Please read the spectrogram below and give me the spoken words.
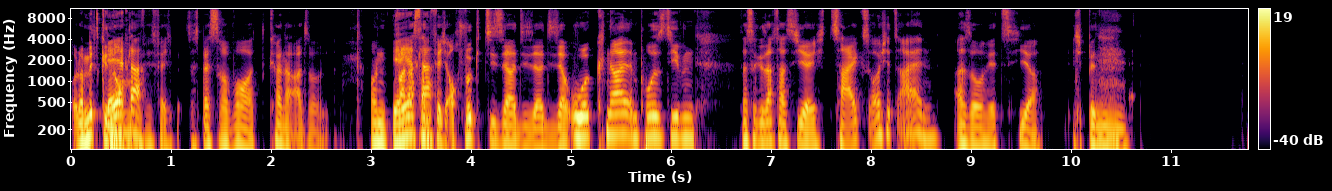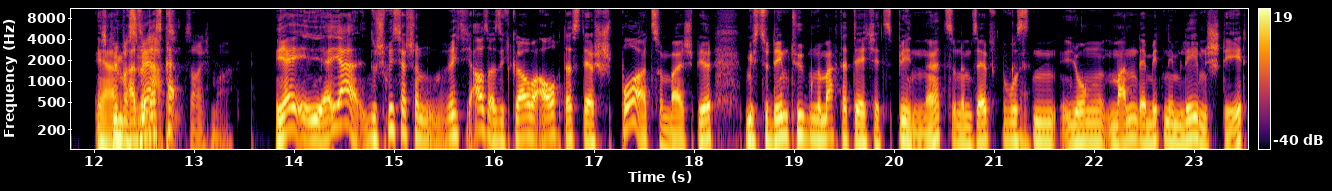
oder mitgenommen, klar. ist vielleicht das bessere Wort, keine also. Und Ja, war ja, das dann vielleicht auch wirklich dieser, dieser, dieser Urknall im Positiven, dass du gesagt hast, hier, ich zeig's euch jetzt allen. Also jetzt hier. Ich bin, ich ja. bin was also wert, kann, sag ich mal. Ja, ja, ja, du sprichst ja schon richtig aus. Also ich glaube auch, dass der Sport zum Beispiel mich zu dem Typen gemacht hat, der ich jetzt bin, ne? Zu einem selbstbewussten jungen Mann, der mitten im Leben steht.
